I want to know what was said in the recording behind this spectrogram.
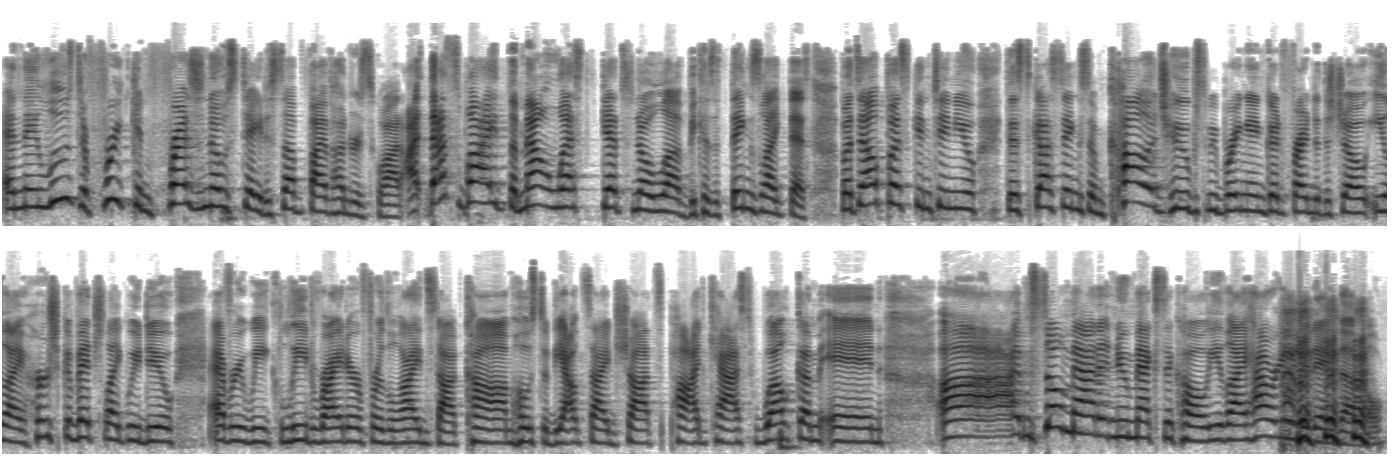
and they lose to freaking Fresno State, a sub 500 squad. I, that's why the Mountain West gets no love because of things like this. But to help us continue discussing some college hoops, we bring in good friend of the show, Eli Hershkovich, like we do every week, lead writer for TheLines.com, host of the Outside Shots podcast. Welcome in. Uh, I'm so mad at New Mexico, Eli. How are you today, though?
